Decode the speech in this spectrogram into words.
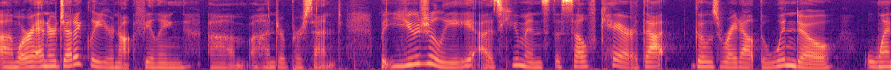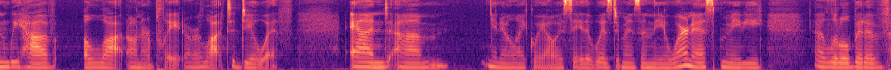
um, or energetically you're not feeling um, 100%. But usually, as humans, the self care that goes right out the window when we have a lot on our plate or a lot to deal with. And, um, you know, like we always say, the wisdom is in the awareness. Maybe a little bit of,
